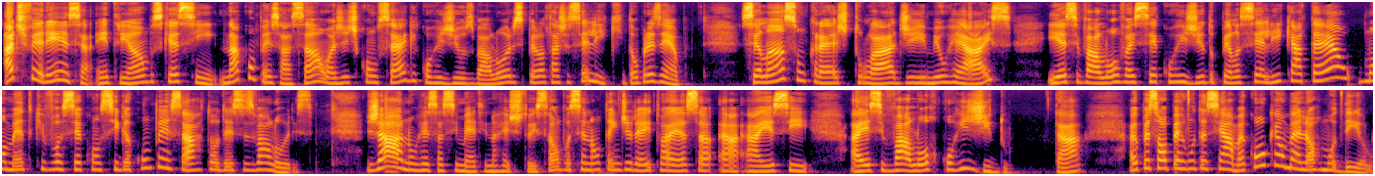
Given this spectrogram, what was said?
A diferença entre ambos é que, assim, na compensação, a gente consegue corrigir os valores pela taxa Selic. Então, por exemplo, você lança um crédito lá de mil reais e esse valor vai ser corrigido pela Selic até o momento que você consiga compensar todos esses valores. Já no ressarcimento e na restituição, você não tem direito a, essa, a, a, esse, a esse valor corrigido, tá? Aí o pessoal pergunta assim, ah, mas qual que é o melhor modelo?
